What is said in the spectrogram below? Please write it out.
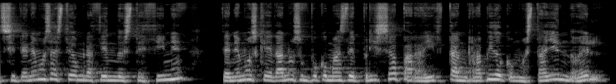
si tenemos a este hombre haciendo este cine, tenemos que darnos un poco más de prisa para ir tan rápido como está yendo él.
